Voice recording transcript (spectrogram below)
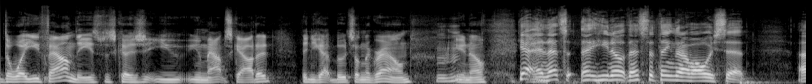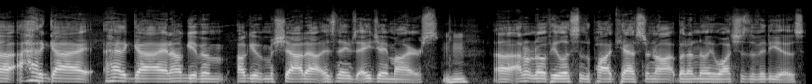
the way you found these was because you you map scouted, then you got boots on the ground, Mm-hmm. you know. Yeah, and that's that, you know that's the thing that I've always said. Uh, I had a guy, I had a guy, and I'll give him, I'll give him a shout out. His name's AJ Myers. Uh, I don't know if he listens to the podcast or not, but I know he watches the videos.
